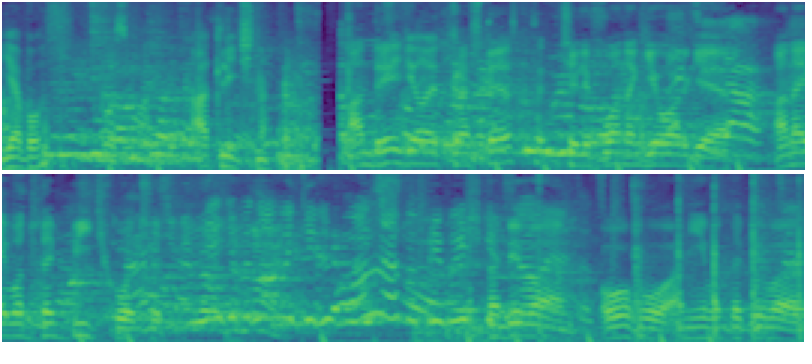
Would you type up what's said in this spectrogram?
Я босс. Босс. Отлично. Андрей делает краш-тест телефона Георгия. Она его добить хочет. У меня типа новый телефон, но я по привычке Добиваем. Ого, они его добивают.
